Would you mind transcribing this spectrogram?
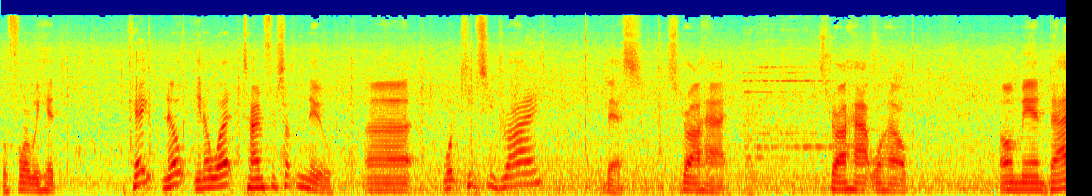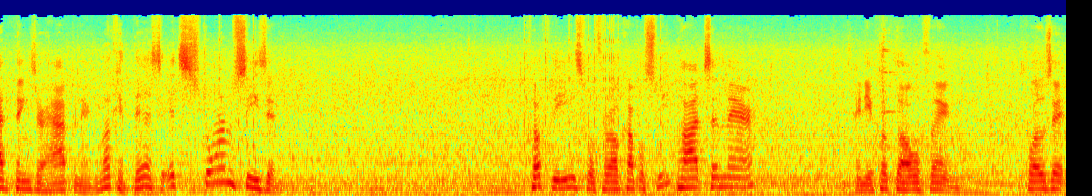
before we hit... Okay, no, you know what? Time for something new. Uh, what keeps you dry? This. Straw hat. Straw hat will help. Oh man, bad things are happening. Look at this. It's storm season. Cook these. We'll throw a couple sweet pots in there. And you cook the whole thing. Close it.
